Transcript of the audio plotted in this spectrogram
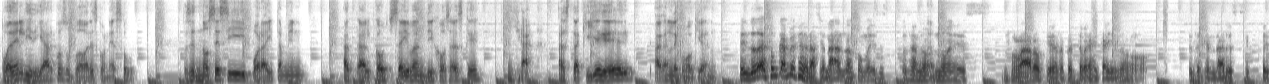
pueden lidiar con sus jugadores con eso. Entonces no sé si por ahí también al coach Saban dijo, ¿sabes qué? ya, hasta aquí llegué, háganle como quieran. Sin duda es un cambio generacional, ¿no? Como dices, o sea, no, no es raro que de repente vayan cayendo legendarios pues,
